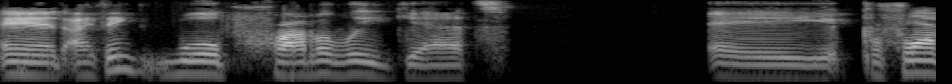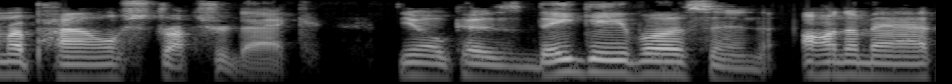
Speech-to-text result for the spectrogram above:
and I think we'll probably get a Performapal structure deck you know, because they gave us an Onomat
